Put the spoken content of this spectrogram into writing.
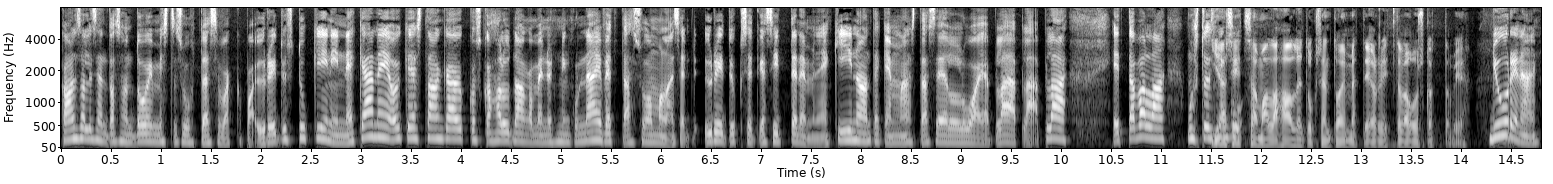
kansallisen tason toimista suhteessa vaikkapa yritystukiin, niin nekään ei oikeastaan käy, koska halutaanko me nyt niin kuin näivettää suomalaiset yritykset ja sitten ne menee Kiinaan tekemään sitä sellua ja blää blää blää. Että tavallaan musta olisi Ja niin kuin, sitten samalla hallituksen toimet ei ole riittävän uskottavia. Juuri näin.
